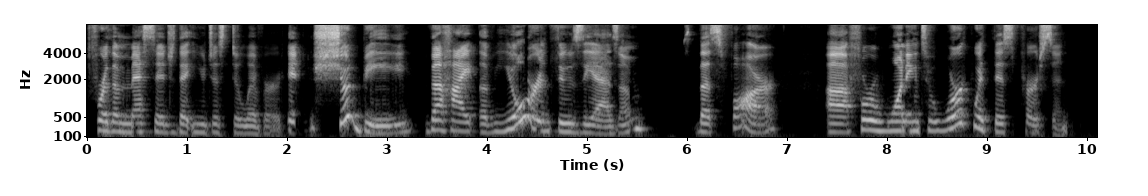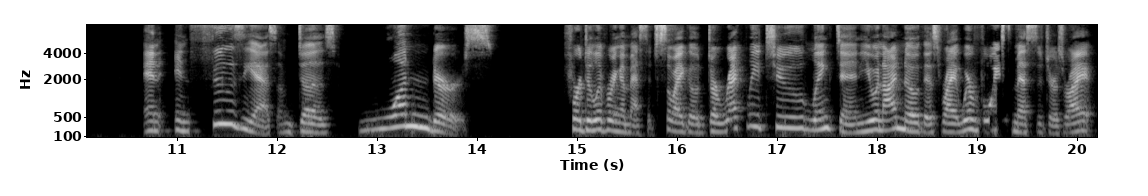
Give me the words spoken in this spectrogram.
for the message that you just delivered. It should be the height of your enthusiasm thus far uh, for wanting to work with this person. And enthusiasm does wonders for delivering a message. So I go directly to LinkedIn. You and I know this, right? We're voice messengers, right?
